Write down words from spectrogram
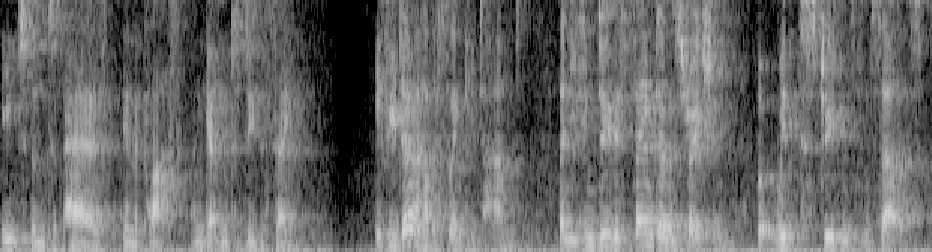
each of them to pairs in the class and get them to do the same. If you don't have a slinky to hand, then you can do this same demonstration, but with the students themselves.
